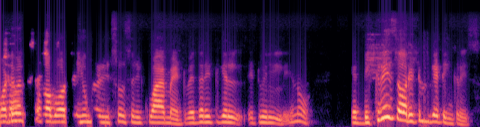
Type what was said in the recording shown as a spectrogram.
whatever about the human resource requirement whether it will it will you know get decrease or it will get increase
